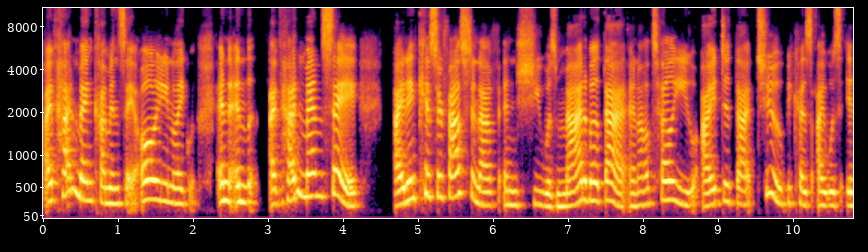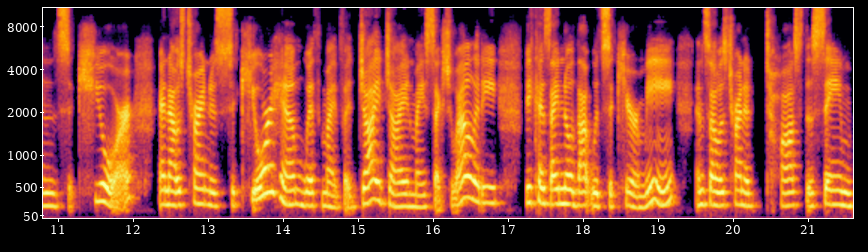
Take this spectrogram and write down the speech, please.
I've had men come and say oh you know like and and i've had men say I didn't kiss her fast enough and she was mad about that. And I'll tell you, I did that too because I was insecure and I was trying to secure him with my vajayjay and my sexuality because I know that would secure me. And so I was trying to toss the same,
